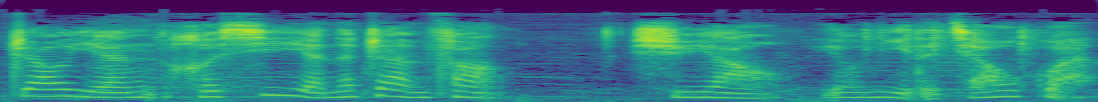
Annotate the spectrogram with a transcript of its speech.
朝颜和夕颜的绽放，需要有你的浇灌。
